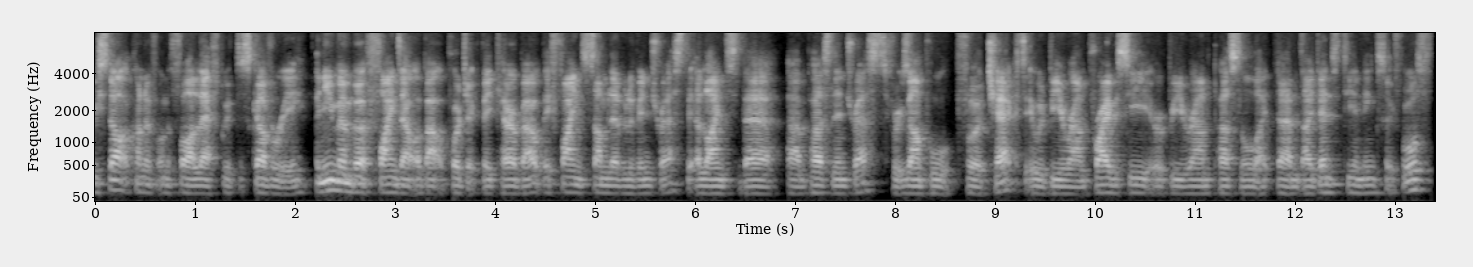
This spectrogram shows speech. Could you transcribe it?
we start kind of on the far left with discovery. A new member finds out about a project they care about. They find some level of interest that aligns to their um, personal interests. For example, for cheqd, it would be around privacy, it would be around personal um, identity and things so forth.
